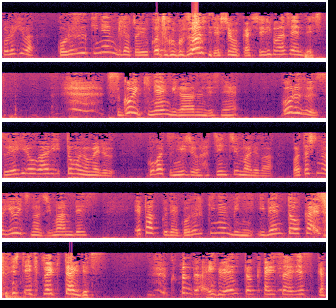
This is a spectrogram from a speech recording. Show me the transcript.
この日はゴルフ記念日だということをご存知でしょうか？知りませんでした。すごい記念日があるんですね。ゴルフ末広がりとも読める5月28日生まれは私の唯一の自慢です。エパックでゴルフ記念日にイベントを開催していただきたいです。今度はイベント開催ですか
